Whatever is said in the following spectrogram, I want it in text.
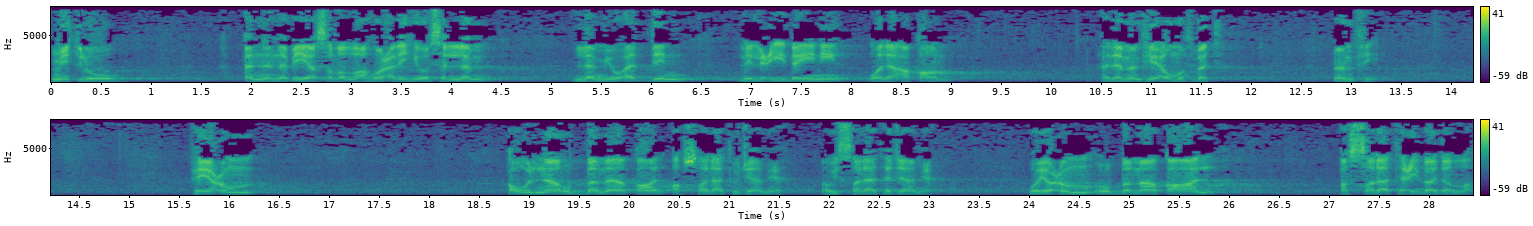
مثل أن النبي صلى الله عليه وسلم لم يؤذن للعيدين ولا أقام. هذا منفي أو مثبت؟ منفي. فيعم قولنا ربما قال الصلاة جامعة أو الصلاة جامعة. ويعم ربما قال الصلاة عباد الله.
